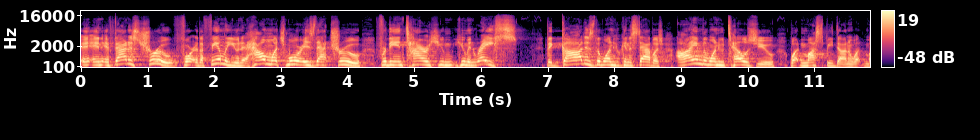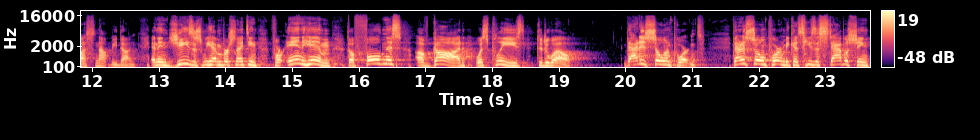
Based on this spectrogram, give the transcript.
And if that is true for the family unit, how much more is that true for the entire hum, human race? That God is the one who can establish, I am the one who tells you what must be done and what must not be done. And in Jesus, we have in verse 19, for in him the fullness of God was pleased to dwell. That is so important. That is so important because he's establishing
